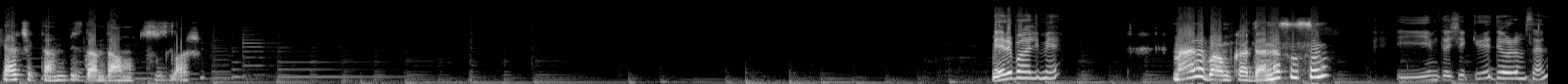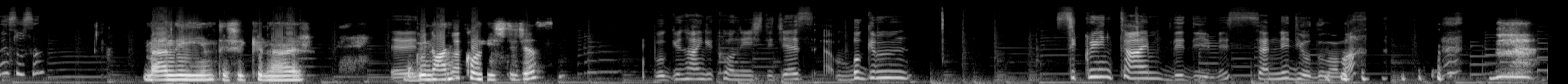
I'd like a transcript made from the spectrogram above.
gerçekten bizden daha mutsuzlar. Merhaba Halime. Merhaba Mukadder, nasılsın? İyiyim teşekkür ediyorum. Sen nasılsın? Ben de iyiyim, teşekkürler. Ee, Bugün hangi konuyu işleyeceğiz? Bugün hangi konuyu işleyeceğiz? Bugün screen time dediğimiz, sen ne diyordun ona?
